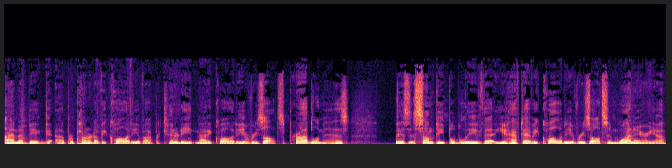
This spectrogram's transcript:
I'm a big uh, proponent of equality of opportunity, not equality of results. Problem is, is that some people believe that you have to have equality of results in one area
